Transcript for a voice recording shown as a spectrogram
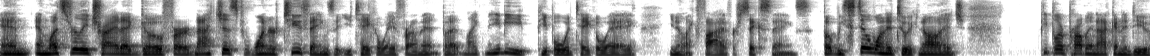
And and let's really try to go for not just one or two things that you take away from it but like maybe people would take away you know like five or six things. But we still wanted to acknowledge people are probably not going to do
